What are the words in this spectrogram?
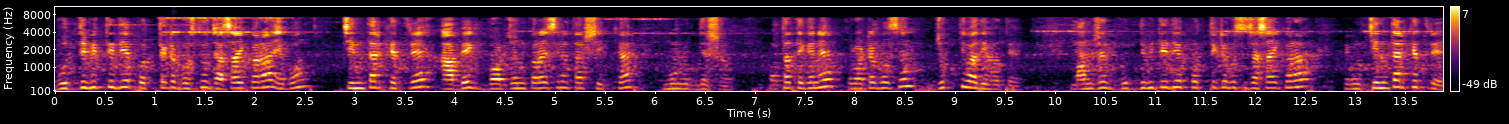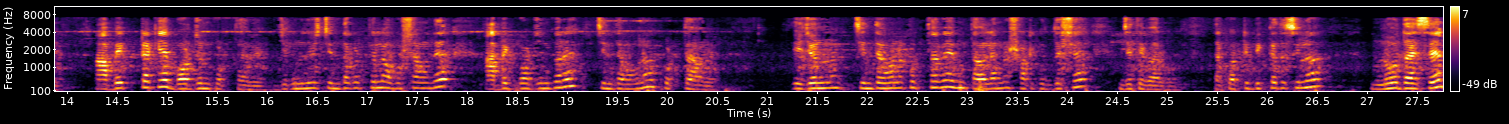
বুদ্ধিবৃত্তি দিয়ে প্রত্যেকটা বস্তু যাচাই করা এবং চিন্তার ক্ষেত্রে আবেগ বর্জন করাই ছিল তার শিক্ষার মূল উদ্দেশ্য। অর্থাৎ এখানে পুরোটা বলছে যুক্তিবাদী হতে। মানুষের বুদ্ধিবৃত্তি দিয়ে প্রত্যেকটা বস্তু যাচাই করা এবং চিন্তার ক্ষেত্রে আবেগটাকে বর্জন করতে হবে। যে কোনো জিনিস চিন্তা করতে হলে অবশ্যই আমাদের আবেগ বর্জন করে চিন্তা ভাবনা করতে হবে। এই জন্য চিন্তা ভাবনা করতে হবে এবং তাহলে আমরা সঠিক উদ্দেশ্যে যেতে পারব। তারপর একটি বিখ্যাত ছিল নো দাইসেল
